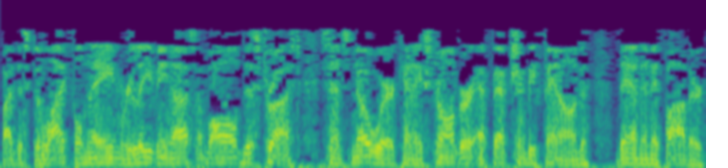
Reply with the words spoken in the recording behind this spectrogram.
by this delightful name relieving us of all distrust, since nowhere can a stronger affection be found than in a Father.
